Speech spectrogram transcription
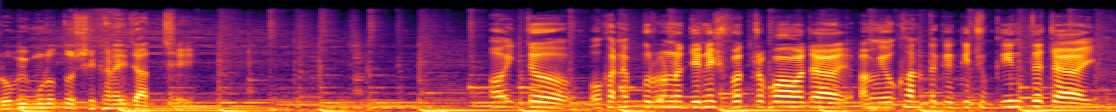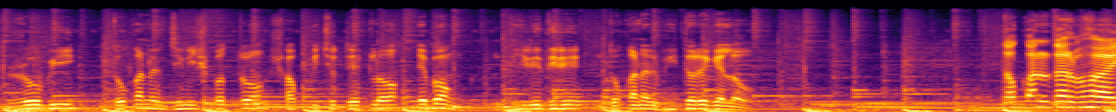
রবি মূলত সেখানেই যাচ্ছে। ওই তো ওখানে পুরনো জিনিসপত্র পাওয়া যায়। আমি ওখান থেকে কিছু কিনতে চাই। রবি দোকানের জিনিসপত্র সবকিছু দেখল এবং ধীরে ধীরে দোকানের ভিতরে গেল। দোকানদার ভাই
